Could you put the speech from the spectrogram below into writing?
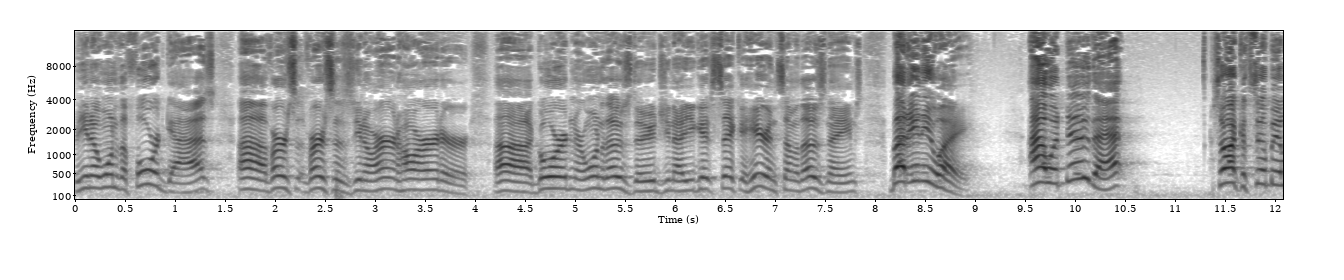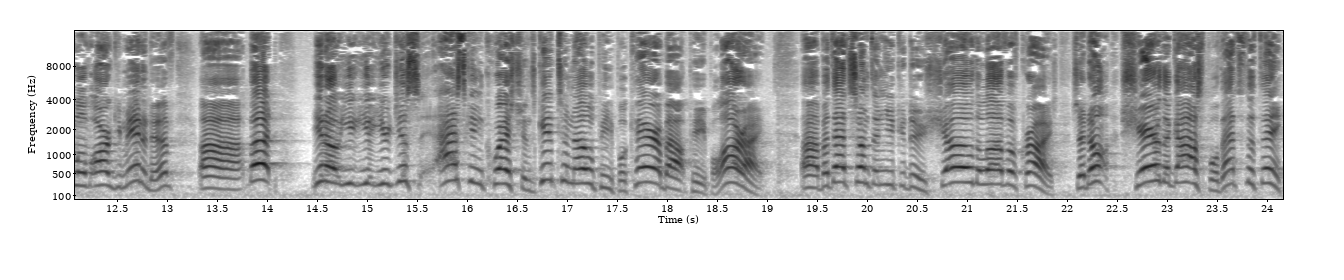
you know, one of the Ford guys uh, versus, versus, you know, Earnhardt or uh, Gordon or one of those dudes. You know, you get sick of hearing some of those names. But anyway, I would do that so I could still be a little argumentative. Uh, but, you know, you, you, you're just asking questions. Get to know people. Care about people. All right. Uh, but that's something you could do. Show the love of Christ. So don't share the gospel. That's the thing.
